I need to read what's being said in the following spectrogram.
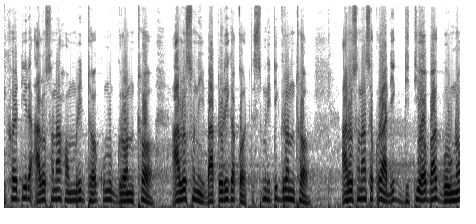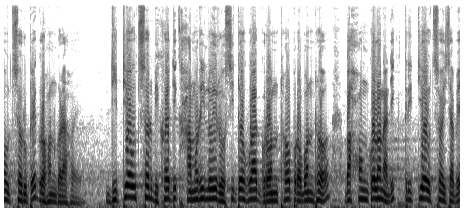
বিষয়টিৰ আলোচনা সমৃদ্ধ কোনো গ্ৰন্থ আলোচনী বাতৰি কাকত স্মৃতিগ্ৰন্থ আলোচনা চক্ৰ আদিক দ্বিতীয় বা গৌণ উৎসৰূপে গ্ৰহণ কৰা হয়। দ্বিতীয় উৎসৰ বিষয়টিক সামৰি লৈ ৰচিত হোৱা গ্ৰন্থ প্ৰবন্ধ বা সংকলন আদিক তৃতীয় উৎস হিচাপে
